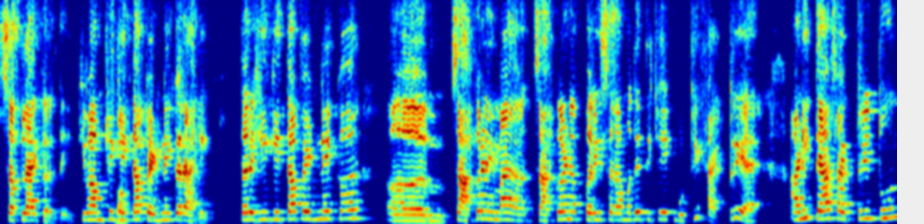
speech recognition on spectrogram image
सप्लाय करते. किंवा आमची. गीता पेडणेकर आहे. तर ही गीता पेडणेकर चाकण एमा चाकण परिसरामध्ये तिची एक मोठी फॅक्टरी आहे. आणि त्या फॅक्टरीतून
